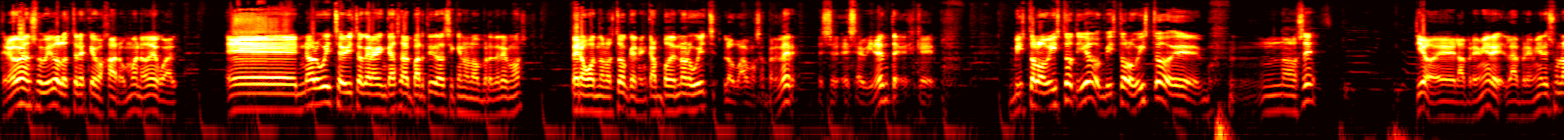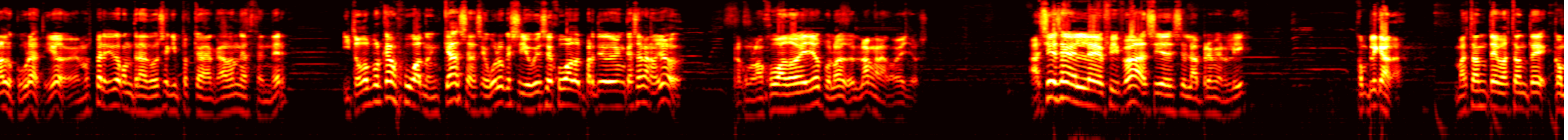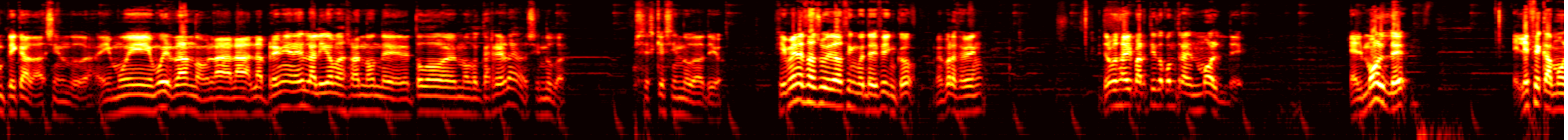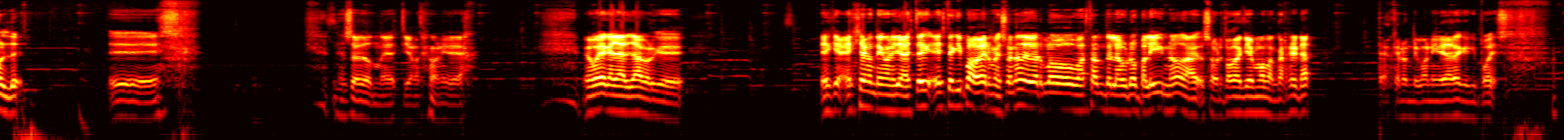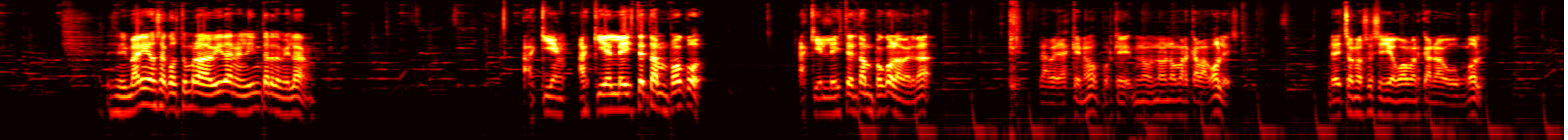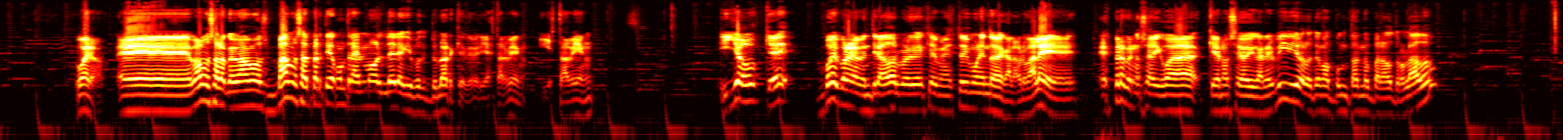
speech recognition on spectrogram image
Creo que han subido los tres que bajaron. Bueno, da igual. Eh, Norwich he visto que era en casa del partido, así que no lo perderemos. Pero cuando nos toquen en campo de Norwich, lo vamos a perder. Es, evidente. Es que. Visto lo visto, tío. Visto lo visto. Eh, no sé. Tío, eh, la, Premier, la Premier es una locura, tío. Hemos perdido contra dos equipos que acaban de ascender. Y todo porque han jugado en casa. Seguro que si yo hubiese jugado el partido en casa, gano yo. Pero como lo han jugado ellos, pues lo, han ganado ellos. Así es el eh, FIFA, así es la Premier League. Complicada. Bastante, bastante complicada, sin duda. Y muy, muy random. La, la, Premier es la liga más random de, todo el modo carrera, sin duda. Pues es que sin duda, tío. Jiménez ha subido a 55, me parece bien. Tenemos ahí partido contra el Molde. El Molde, el FK Molde, eh... no sé de dónde es, tío, no tengo ni idea. Me voy a callar ya porque... Es que, es que no tengo ni idea. Este, este, equipo, a ver, me suena de verlo bastante en la Europa League, ¿no? Sobre todo aquí en modo carrera. Pero es que no tengo ni idea de qué equipo es. Slimani no se acostumbra a la vida en el Inter de Milán. Aquí en, aquí en Leicester tampoco. Aquí en Leicester tampoco, la verdad. La verdad es que no, porque no, no, no marcaba goles. De hecho, no sé si llegó a marcar algún gol. Bueno, eh, vamos a lo que vamos. Vamos al partido contra el Molde, del equipo titular, que debería estar bien. Y está bien. Y yo, que voy a poner el ventilador porque es que me estoy muriendo de calor, ¿vale? Espero que no se oiga, que no se oiga en el vídeo, lo tengo apuntando para otro lado.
